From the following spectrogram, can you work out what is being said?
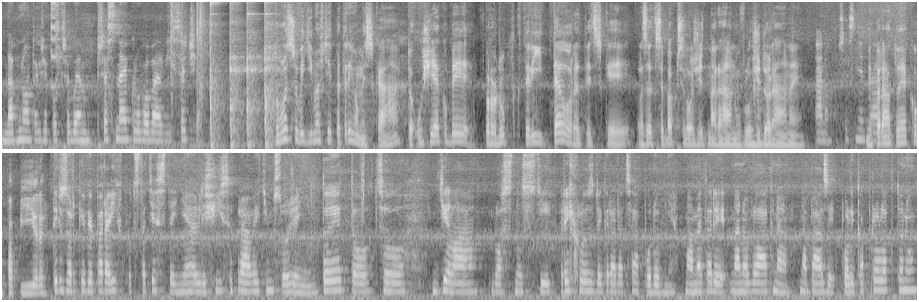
na dno, takže potřebujeme přesné kruhové výseče. Tohle, co vidíme v těch Petriho miskách, to už je jakoby produkt, který teoreticky lze třeba přiložit na ránu, vložit do rány. Ano, přesně tak. Vypadá to jako papír. Ty vzorky vypadají v podstatě stejně, liší se právě tím složením. To je to, co dělá vlastnosti, rychlost degradace a podobně. Máme tady nanovlákna na bázi polikaprolaktonu,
